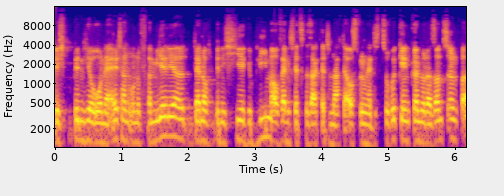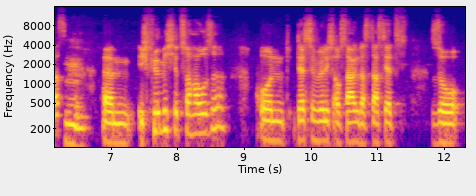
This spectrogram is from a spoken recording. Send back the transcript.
Ich bin hier ohne Eltern, ohne Familie. Dennoch bin ich hier geblieben, auch wenn ich jetzt gesagt hätte, nach der Ausbildung hätte ich zurückgehen können oder sonst irgendwas. Mhm. Ähm, ich fühle mich hier zu Hause und deswegen würde ich auch sagen, dass das jetzt so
